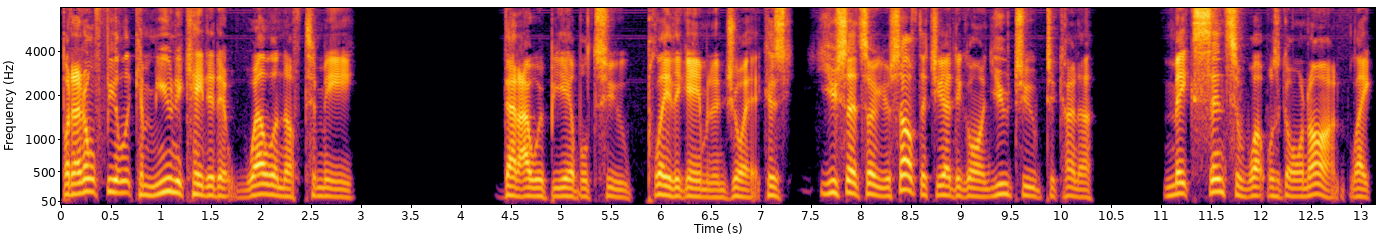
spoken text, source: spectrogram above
but I don't feel it communicated it well enough to me that I would be able to play the game and enjoy it. Because you said so yourself that you had to go on YouTube to kind of make sense of what was going on. Like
